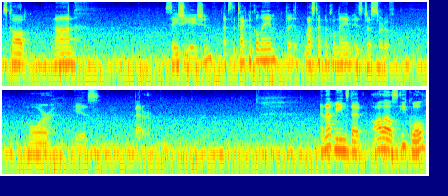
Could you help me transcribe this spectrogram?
is called non satiation. That's the technical name. The less technical name is just sort of more is better. And that means that all else equal,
